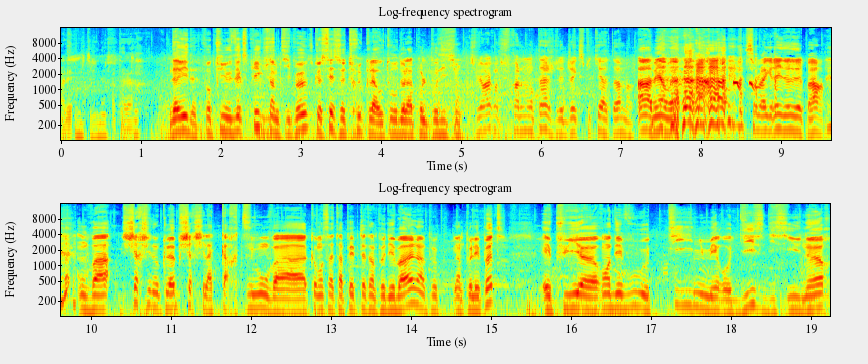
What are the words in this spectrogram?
Allez, On est au 9, à tout à l'heure. David, faut que tu nous expliques un petit peu ce que c'est ce truc là autour de la pole position. Tu verras quand tu feras le montage, je l'ai déjà expliqué à Tom Ah merde sur la grille de départ. On va chercher nos clubs, chercher la carte. Nous, on va commencer à taper peut-être un peu des balles, un peu, un peu les putts. Et puis euh, rendez-vous au tee numéro 10 d'ici une heure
